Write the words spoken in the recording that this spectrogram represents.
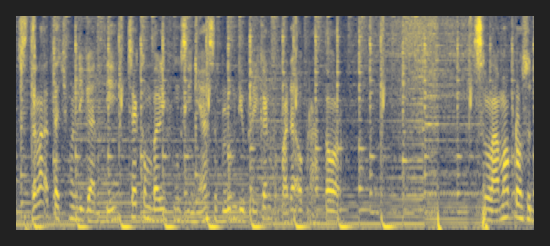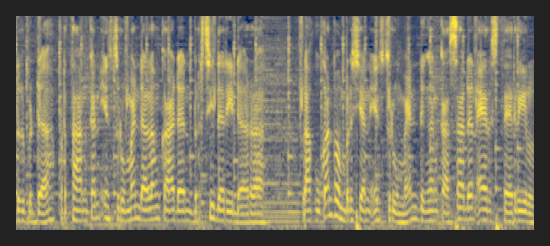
Setelah attachment diganti, cek kembali fungsinya sebelum diberikan kepada operator. Selama prosedur bedah, pertahankan instrumen dalam keadaan bersih dari darah. Lakukan pembersihan instrumen dengan kasa dan air steril.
